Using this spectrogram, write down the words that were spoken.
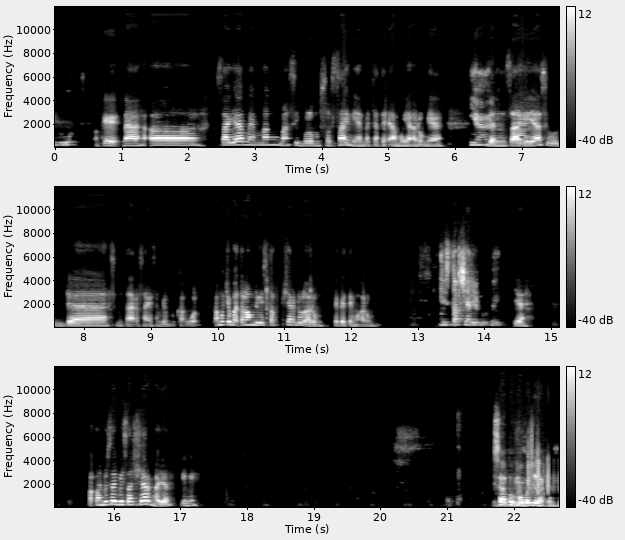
Ibu. Oke, nah uh, saya memang masih belum selesai nih ya baca TA-mu ya Arum ya. Iya. Dan saya sudah sebentar saya sambil buka Word. Kamu coba tolong di stop share dulu Arum, PPT-mu Arum. Di stop share ya Bu, baik. Ya. Pak Pandu saya bisa share nggak ya ini? Bisa Bu, mau silakan.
